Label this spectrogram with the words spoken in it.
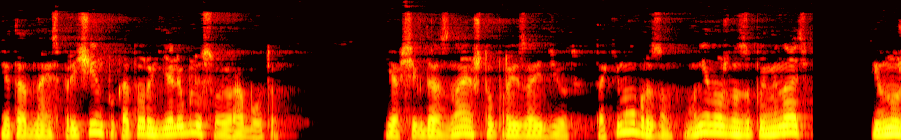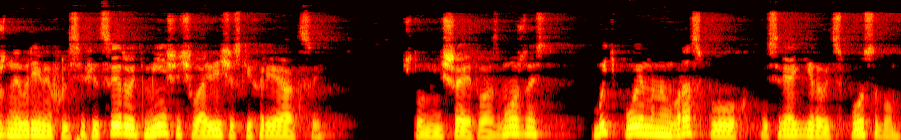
Это одна из причин, по которой я люблю свою работу. Я всегда знаю, что произойдет. Таким образом, мне нужно запоминать и в нужное время фальсифицировать меньше человеческих реакций, что уменьшает возможность быть пойманным врасплох и среагировать способом,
